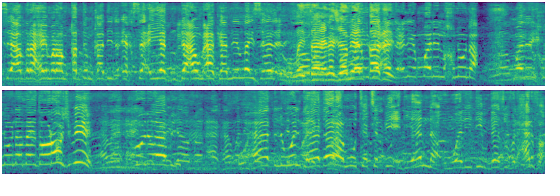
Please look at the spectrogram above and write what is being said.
سي عبد الرحيم راه مقدم قضيه الاقصائيات ندعوا معاه كاملين الله يسهل عليه. والله يسهل على جميع يبعد القادين عليهم مالين الخنونة مالين الخنونة ما يدوروش به قولوا آمين. وهذا الولد هذا راه متتبع ديالنا والدين دازوا في الحرفة.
